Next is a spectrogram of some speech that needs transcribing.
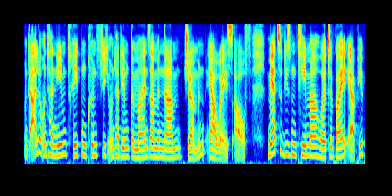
Und alle Unternehmen treten künftig unter dem gemeinsamen Namen German Airways auf. Mehr zu diesem Thema heute bei RP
